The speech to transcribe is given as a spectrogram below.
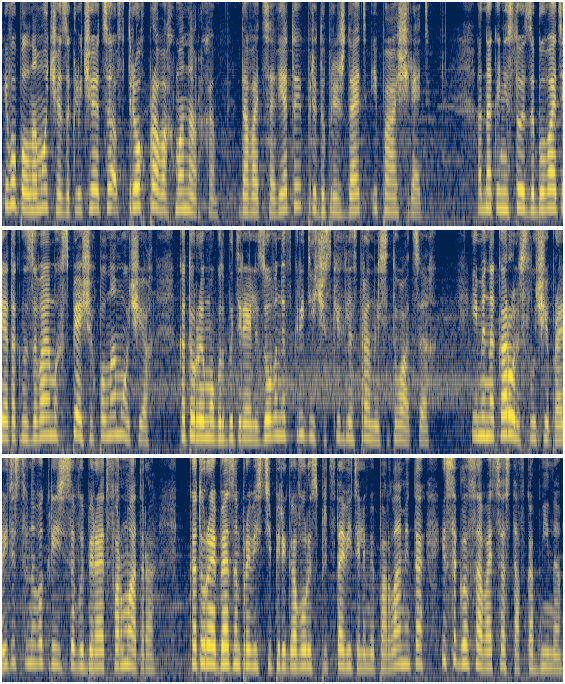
Его полномочия заключаются в трех правах монарха – давать советы, предупреждать и поощрять. Однако не стоит забывать и о так называемых спящих полномочиях, которые могут быть реализованы в критических для страны ситуациях. Именно король в случае правительственного кризиса выбирает форматора. Который обязан провести переговоры с представителями парламента и согласовать состав Кабмина.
